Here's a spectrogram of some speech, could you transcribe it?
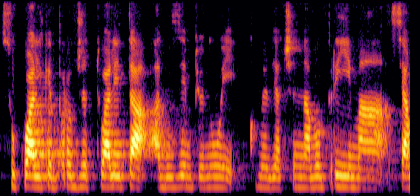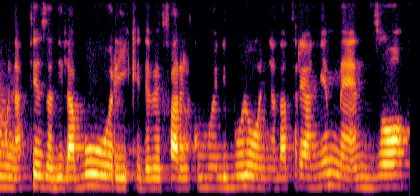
su qualche progettualità, ad esempio noi, come vi accennavo prima, siamo in attesa di lavori che deve fare il Comune di Bologna da tre anni e mezzo,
